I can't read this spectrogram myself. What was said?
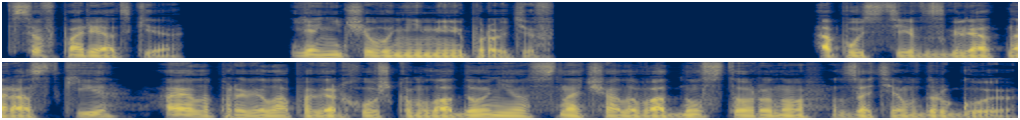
«Все в порядке. Я ничего не имею против. Опустив взгляд на ростки, Айла провела по верхушкам ладонью сначала в одну сторону, затем в другую.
